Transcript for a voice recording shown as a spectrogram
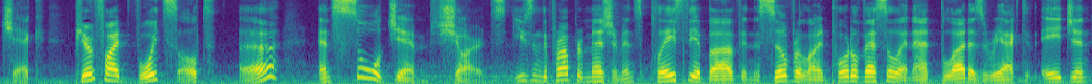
check, purified void salt, uh, and soul gem shards. Using the proper measurements, place the above in the silver lined portal vessel and add blood as a reactive agent.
